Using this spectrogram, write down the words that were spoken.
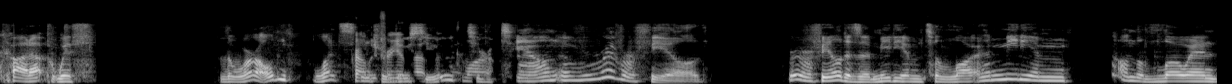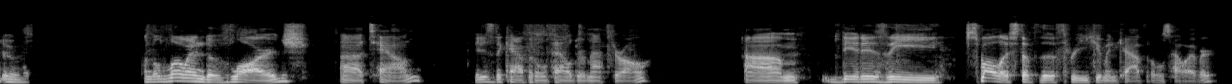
caught up with the world, let's Probably introduce you to the town of Riverfield. Riverfield is a medium to large, a medium on the low end of on the low end of large uh, town. It is the capital of Haldrum, after all. Um, it is the smallest of the three human capitals, however.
